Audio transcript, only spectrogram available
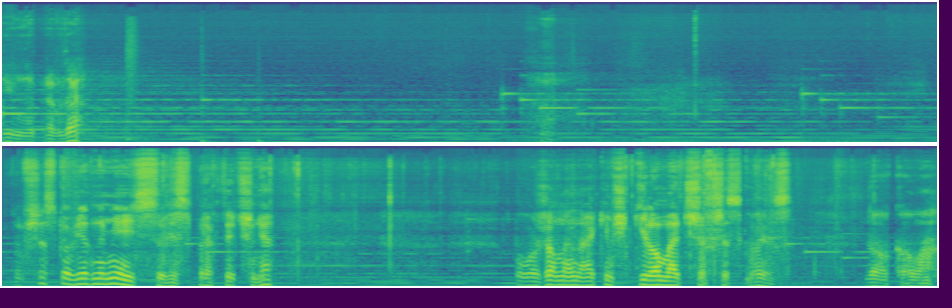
Dziwne, prawda? Wszystko w jednym miejscu jest praktycznie. Położone na jakimś kilometrze wszystko jest dookoła.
